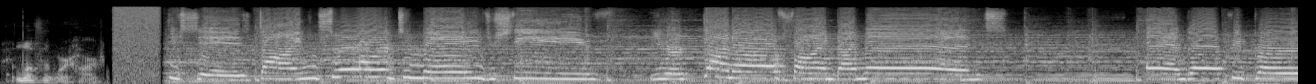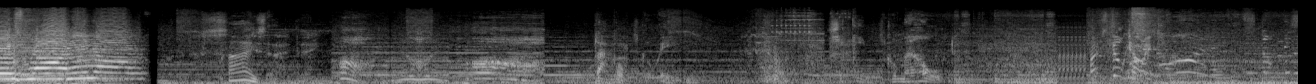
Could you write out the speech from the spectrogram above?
I love the word hard. This is Diamond Sword to Major Steve. You're gonna find diamonds. And the creepers wanna know. Size of that thing. Oh, no. Oh. Blackboards go in. Chickens come out. I'm still coming. Stop this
